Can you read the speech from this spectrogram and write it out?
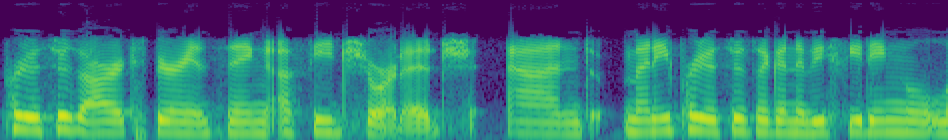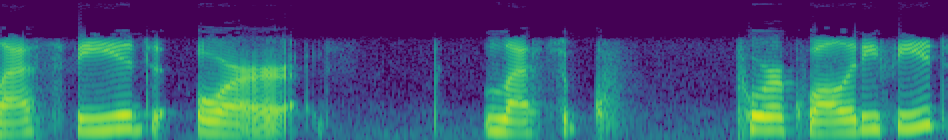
producers are experiencing a feed shortage, and many producers are going to be feeding less feed or less poor quality feed.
